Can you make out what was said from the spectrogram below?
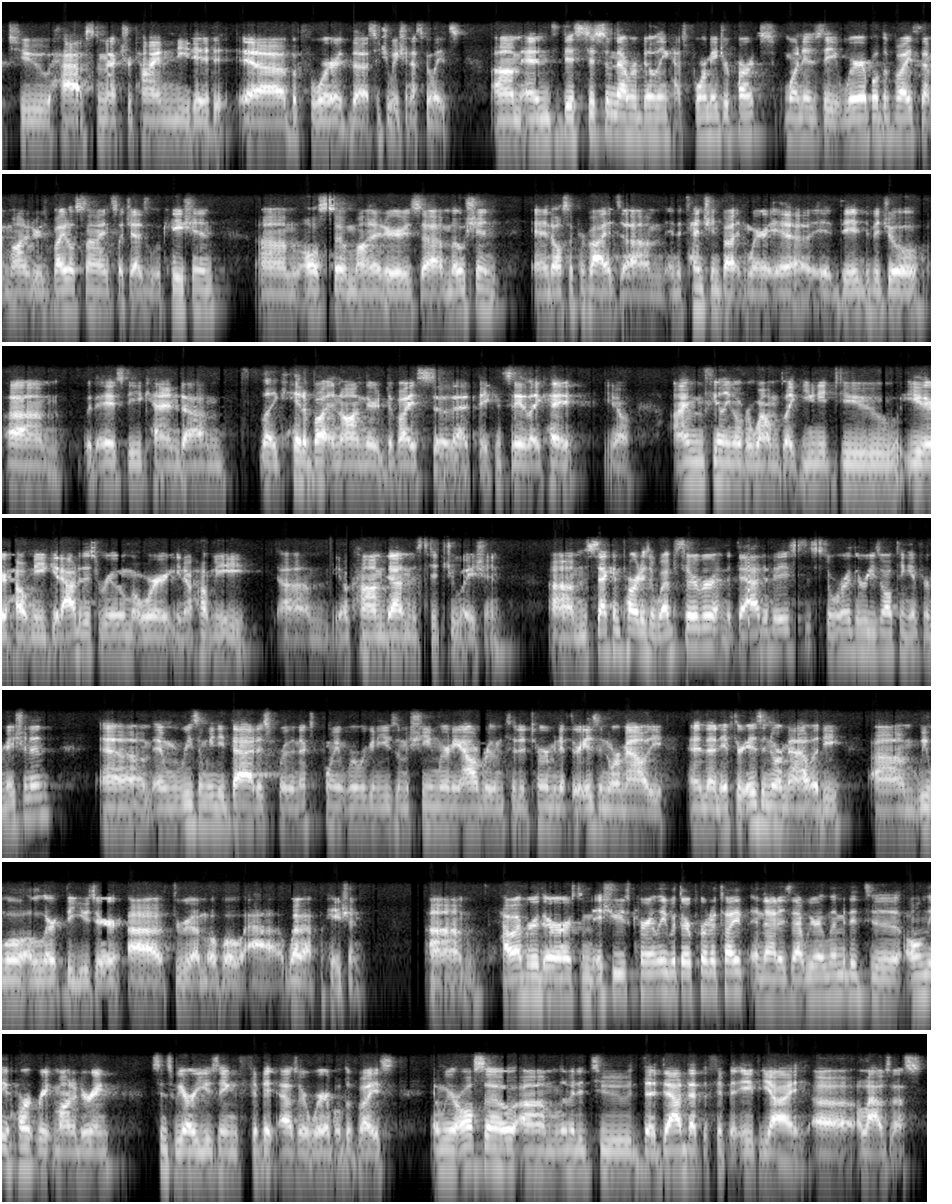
to have some extra time needed uh, before the situation escalates. Um, and this system that we're building has four major parts. One is a wearable device that monitors vital signs such as location, um, also monitors uh, motion, and also provides um, an attention button where uh, it, the individual um, with ASD can um, like hit a button on their device so that they can say like, hey, you know, I'm feeling overwhelmed. Like you need to either help me get out of this room or you know help me um, you know calm down the situation. Um, the second part is a web server and a database to store the resulting information in. Um, and the reason we need that is for the next point where we're going to use a machine learning algorithm to determine if there is a normality. And then if there is a normality, um, we will alert the user uh, through a mobile uh, web application. Um, however, there are some issues currently with our prototype, and that is that we are limited to only heart rate monitoring since we are using Fitbit as our wearable device. And we are also um, limited to the data that the Fitbit API uh, allows us.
